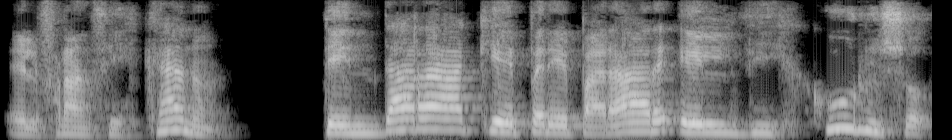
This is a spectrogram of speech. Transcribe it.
el franciscano, tendrá que preparar el discurso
